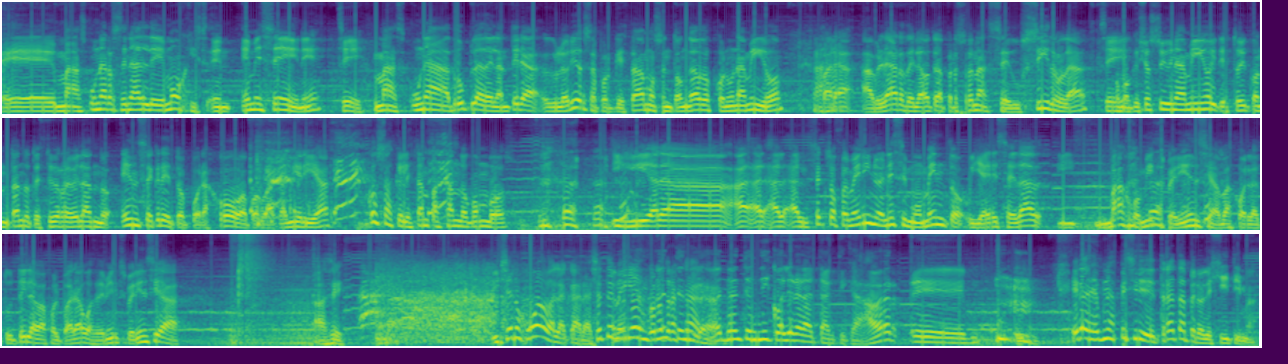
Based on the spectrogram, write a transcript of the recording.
eh, más un arsenal de emojis en MCN, Sí. más una dupla delantera gloriosa porque estábamos entongados con un amigo Ajá. para hablar de la otra persona, seducirla, Sí. como que yo soy un amigo y te estoy contando, te estoy revelando en secreto, por ajoba, por la cañería, cosas que le están pasando con vos. Y a la- a- al- al sexo femenino en ese momento y a esa edad, y bajo mi experiencia, bajo la tutela, bajo el paraguas de mi experiencia, así. Y ya no jugaba la cara, ya te Pero veían no, con no otras entendí, caras. no entendí cuál era la táctica. A ver, eh, Era una especie de trata, pero legítima.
